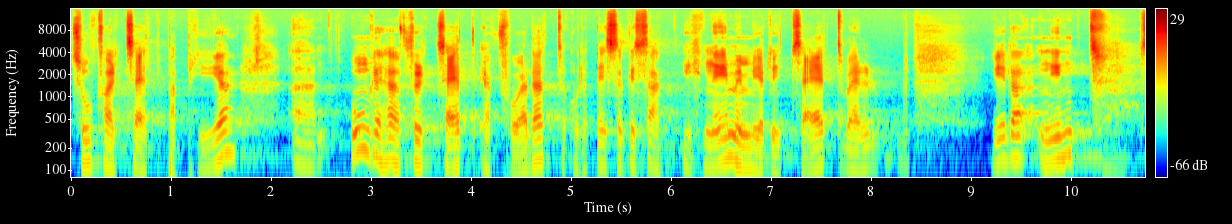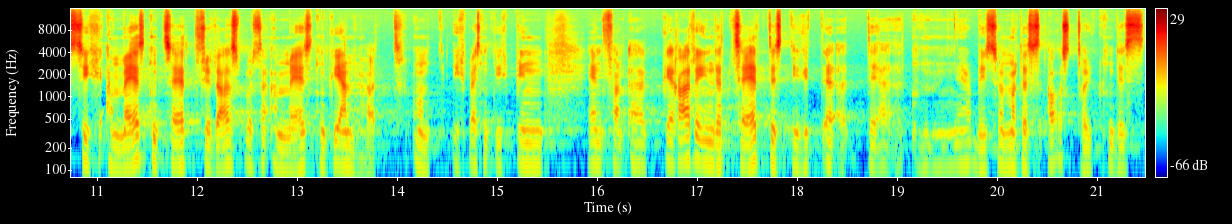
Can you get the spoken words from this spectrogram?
Zufallzeit Papier. Ähm, ungeheuer viel Zeit erfordert, oder besser gesagt, ich nehme mir die Zeit, weil jeder nimmt sich am meisten Zeit für das, was er am meisten gern hat. Und ich weiß nicht, ich bin ein, äh, gerade in der Zeit des, äh, der, ja, wie soll man das ausdrücken, des,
